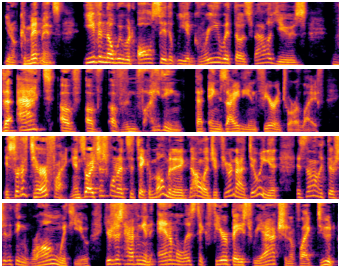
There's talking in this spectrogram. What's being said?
you know, commitments. Even though we would all say that we agree with those values, the act of of of inviting that anxiety and fear into our life is sort of terrifying. And so i just wanted to take a moment and acknowledge if you're not doing it it's not like there's anything wrong with you. You're just having an animalistic fear-based reaction of like dude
